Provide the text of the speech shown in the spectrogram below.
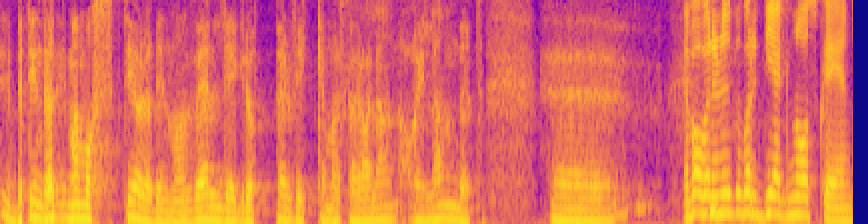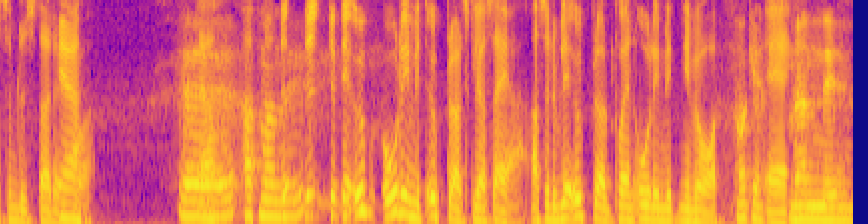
det betyder inte att man måste göra det när man väljer grupper, vilka man ska ha i, land, ha i landet. Eh, Men vad var det nu? Det var det diagnosgrejen som du stödde Ja. på. Eh, Ja. Att man... Du, du, du blev upp, orimligt upprörd skulle jag säga. Alltså du blev upprörd på en orimlig nivå. Okej, eh, men... Eh, Jag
